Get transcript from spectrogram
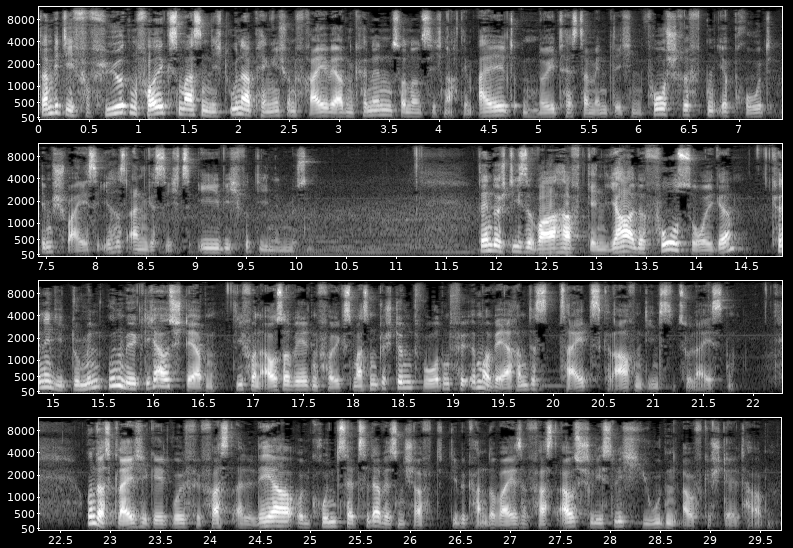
Damit die verführten Volksmassen nicht unabhängig und frei werden können, sondern sich nach dem alt- und neutestamentlichen Vorschriften ihr Brot im Schweiße ihres Angesichts ewig verdienen müssen. Denn durch diese wahrhaft geniale Vorsorge können die Dummen unmöglich aussterben, die von auserwählten Volksmassen bestimmt wurden, für immerwährende Zeit Sklavendienste zu leisten. Und das Gleiche gilt wohl für fast alle Lehr- und Grundsätze der Wissenschaft, die bekannterweise fast ausschließlich Juden aufgestellt haben.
